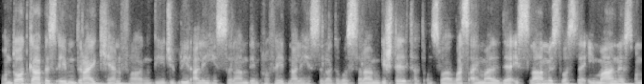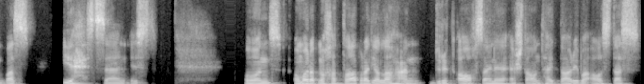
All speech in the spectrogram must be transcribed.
Und dort gab es eben drei Kernfragen, die Jibril a.s. dem Propheten a.s. gestellt hat. Und zwar, was einmal der Islam ist, was der Iman ist und was Ihsan ist. Und Umar ibn Khattab radiallahu an drückt auch seine Erstauntheit darüber aus, dass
